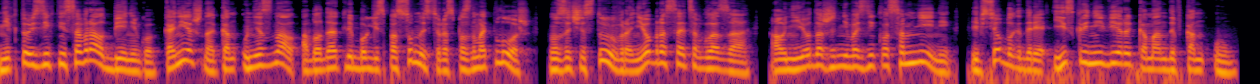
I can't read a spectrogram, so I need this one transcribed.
Никто из них не соврал Бенигу. Конечно, Кан-У не знал, обладают ли боги способностью распознавать ложь, но зачастую вранье бросается в глаза, а у нее даже не возникло сомнений, и все благодаря искренней веры команды в Кан-У.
